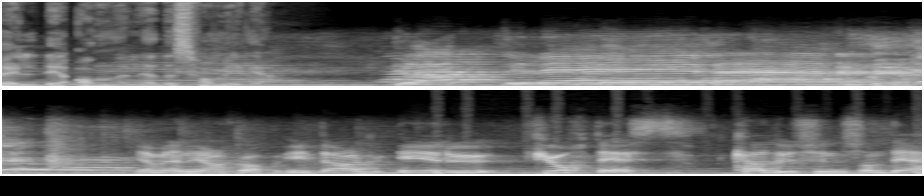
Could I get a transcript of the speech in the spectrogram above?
veldig annerledes familie. Gratulerer! Ja vel, Jakob. I dag er du fjortis. Hva du syns om det?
